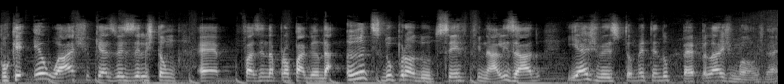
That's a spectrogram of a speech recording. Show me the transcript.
Porque eu acho que às vezes eles estão é, fazendo a propaganda antes do produto ser finalizado e às vezes estão metendo o pé pelas mãos, né?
